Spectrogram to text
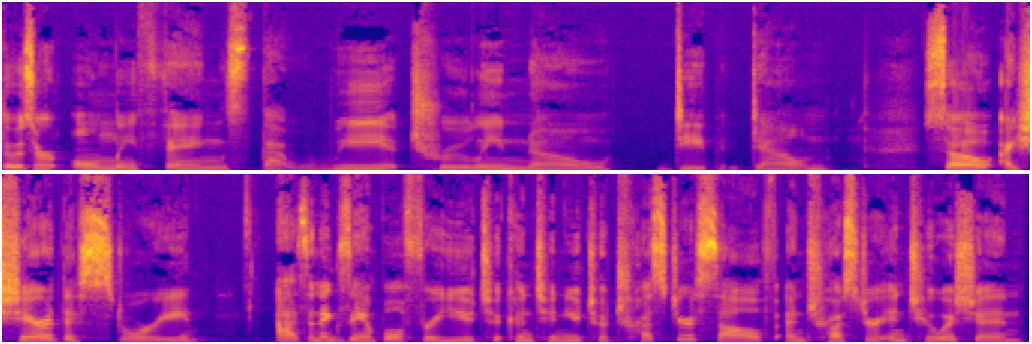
those are only things that we truly know deep down. So, I share this story as an example for you to continue to trust yourself and trust your intuition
